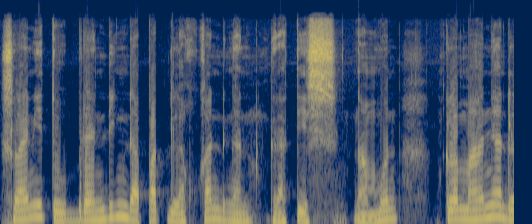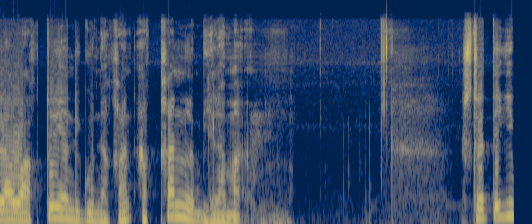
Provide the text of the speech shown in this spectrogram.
Selain itu, branding dapat dilakukan dengan gratis, namun kelemahannya adalah waktu yang digunakan akan lebih lama. Strategi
